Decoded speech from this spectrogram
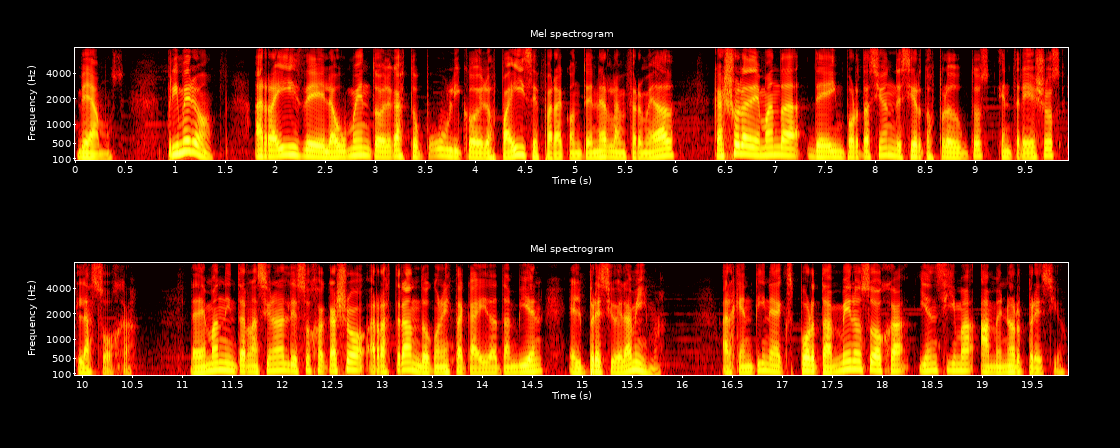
Veamos. Primero, a raíz del aumento del gasto público de los países para contener la enfermedad, cayó la demanda de importación de ciertos productos, entre ellos la soja la demanda internacional de soja cayó, arrastrando con esta caída también el precio de la misma. Argentina exporta menos soja y encima a menor precio,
